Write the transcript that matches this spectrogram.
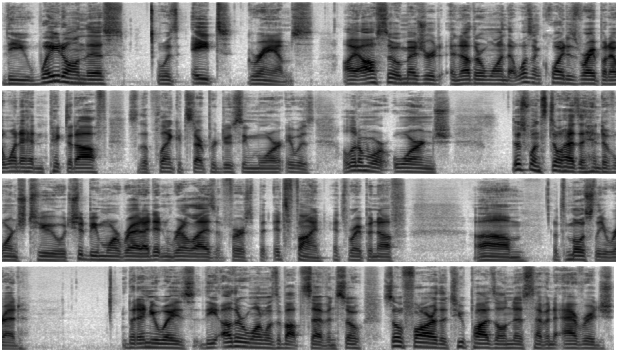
The weight on this was 8 grams. I also measured another one that wasn't quite as ripe, but I went ahead and picked it off so the plant could start producing more. It was a little more orange. This one still has a hint of orange too. It should be more red. I didn't realize at first, but it's fine. It's ripe enough. Um, it's mostly red. But anyways, the other one was about seven. So so far, the two pods on this have an average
